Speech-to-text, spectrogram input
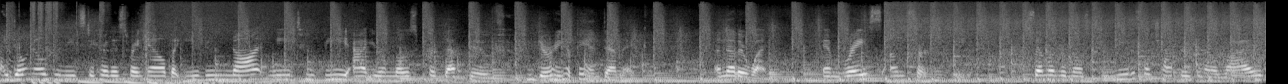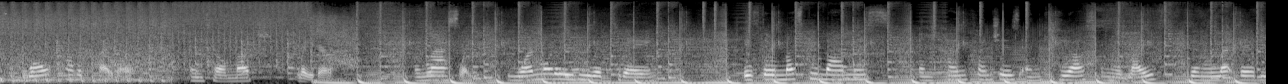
I don't know who needs to hear this right now, but you do not need to be at your most productive during a pandemic. Another one embrace uncertainty. Some of the most beautiful chapters in our lives won't have a title until much later. And lastly, one more to leave you with today. If there must be madness and time crunches and chaos in your life, then let there be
